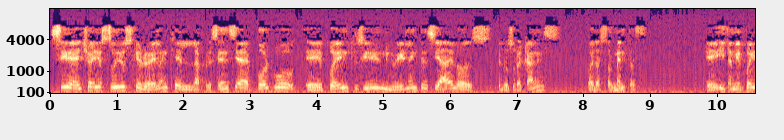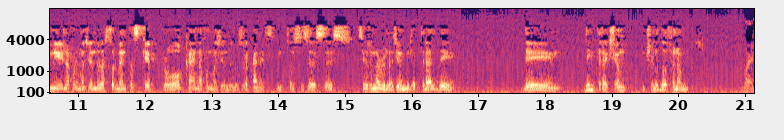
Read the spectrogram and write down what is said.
Sí, de hecho hay estudios que revelan que la presencia de polvo eh, puede inclusive disminuir la intensidad de los, de los huracanes o de las tormentas. Eh, y también puede inhibir la formación de las tormentas que provocan la formación de los huracanes. Entonces es, es, sí es una relación bilateral de, de, interacción entre los dos fenómenos. Bueno,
